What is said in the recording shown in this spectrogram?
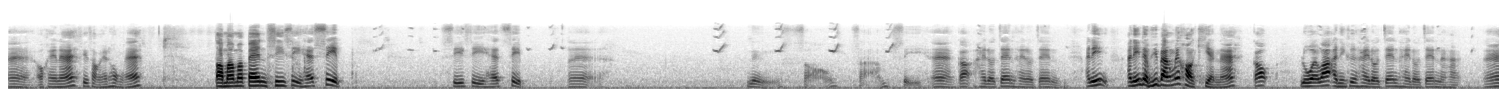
อ่าโอเคนะ C2 H6 นะ ต่อมามาเป็น C4 H10 C4 H10 อ่า 1 2 3 4อ่าก็ไฮโดรเจนไฮโดรเจนอันนี้อันนี้เดี๋ยวพี่แบงค์ไม่ขอเขียนนะ ก็รู้ไว้ว่าอันนี้คือไฮโดรเจนไฮโดรเจนนะฮะอ่า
